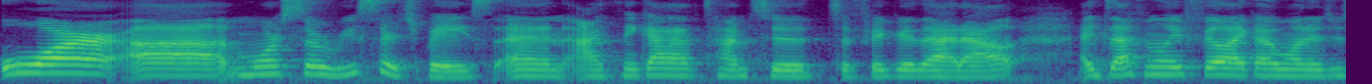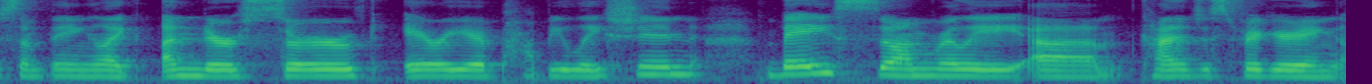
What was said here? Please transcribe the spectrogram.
or uh, more so research based and i think i have time to to figure that out. I definitely feel like i want to do something like underserved area population based so i'm really um, kind of just figuring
